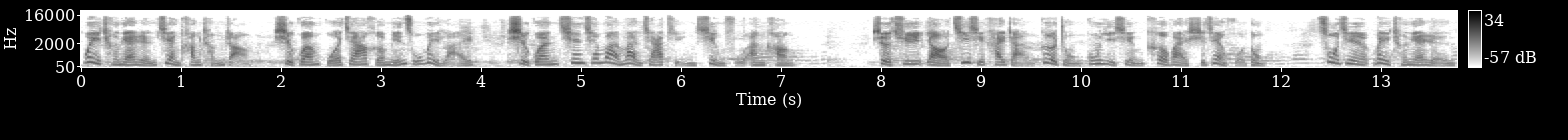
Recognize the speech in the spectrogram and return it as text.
未成年人健康成长事关国家和民族未来，事关千千万万家庭幸福安康。社区要积极开展各种公益性课外实践活动，促进未成年人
